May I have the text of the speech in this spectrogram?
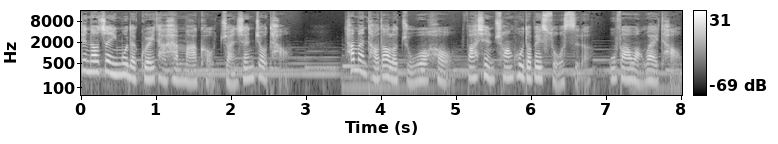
见到这一幕的 Greta 和 Marco 转身就逃，他们逃到了主卧后，发现窗户都被锁死了，无法往外逃。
